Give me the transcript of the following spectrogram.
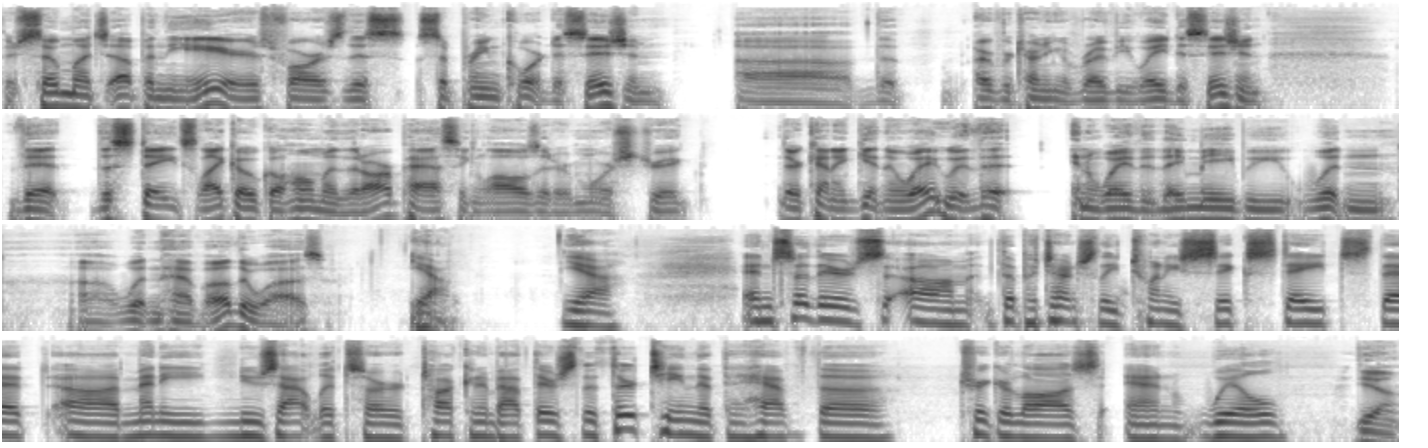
There's so much up in the air as far as this Supreme Court decision, uh, the overturning of Roe v. Wade decision, that the states like Oklahoma that are passing laws that are more strict, they're kind of getting away with it in a way that they maybe wouldn't uh, wouldn't have otherwise. Yeah. Yeah. And so there's um, the potentially 26 states that uh, many news outlets are talking about. There's the 13 that have the trigger laws and will, Yeah,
